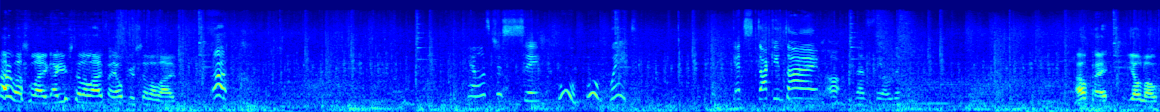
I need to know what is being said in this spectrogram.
I was like, are you still alive? I hope you're still alive. Ah! yeah, let's just say. Ooh, ooh, wait! Get stuck in time! Oh, that failed. Okay, YOLO.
